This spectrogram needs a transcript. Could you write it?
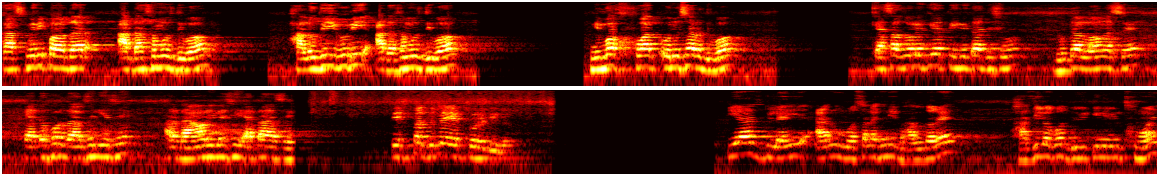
কাশ্মীৰী পাউডাৰ আধা চামুচ দিব হালধি গুড়ি আধা চামুচ দিব নিমখ সোৱাদ অনুসাৰে দিব। কেঁচা জলকীয়া তিনিটা দিছোঁ দুটা লং আছে এডোখৰ দালচেনি আছে আৰু ডাঙৰ ইলাচি এটা আছে। তেজপাত দুটা এড কৰি দিলোঁ। পিঁয়াজ বিলাহী আৰু মছলাখিনি ভালদৰে ভাজি ল'ব দুই তিনি মিনিট সময়।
